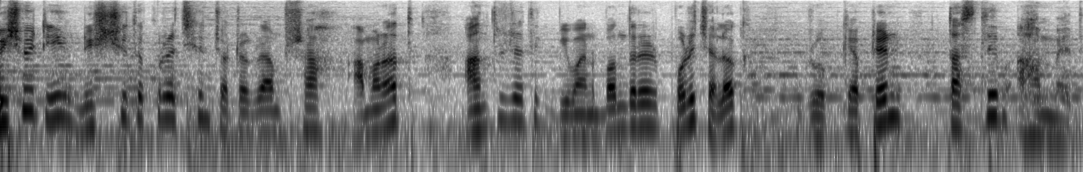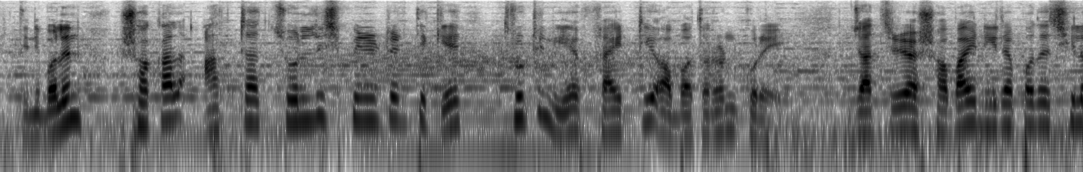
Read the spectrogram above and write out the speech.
বিষয়টি নিশ্চিত করেছেন চট্টগ্রাম শাহ আমানত আন্তর্জাতিক বিমানবন্দরের পরিচালক, গ্রুপ ক্যাপ্টেন তাসলিম আহমেদ। তিনি বলেন, সকাল আটটা চল্লিশ মিনিটের দিকে ত্রুটি নিয়ে ফ্লাইটটি অবতরণ করে যাত্রীরা সবাই নিরাপদে ছিল।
